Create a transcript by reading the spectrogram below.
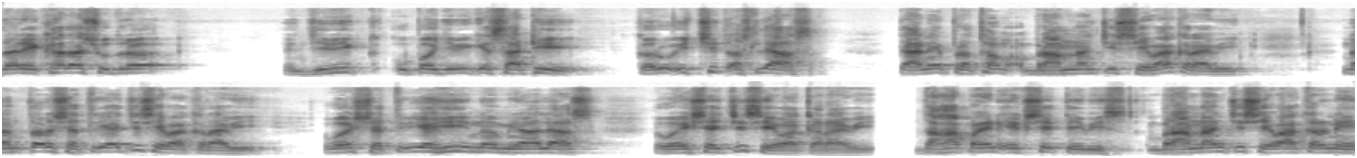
जर एखादा शूद्र जीविक उपजीविकेसाठी करू इच्छित असल्यास त्याने प्रथम ब्राह्मणांची सेवा करावी नंतर क्षत्रियाची सेवा करावी व क्षत्रियही न मिळाल्यास वैश्याची सेवा करावी. दहा पॉईंट एकशे तेवीस. ब्राह्मणांची सेवा करणे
